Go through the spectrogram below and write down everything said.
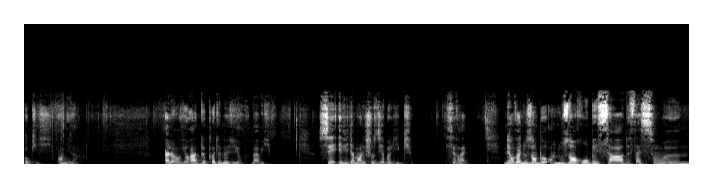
Ok, on y va. Alors, il y aura deux poids, deux mesures. Bah oui. C'est évidemment les choses diaboliques. C'est vrai. Mais on va nous, nous enrober ça de façon euh,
